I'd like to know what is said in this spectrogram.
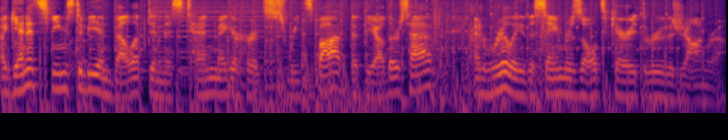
Again, it seems to be enveloped in this 10 MHz sweet spot that the others have, and really the same results carried through the genre.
